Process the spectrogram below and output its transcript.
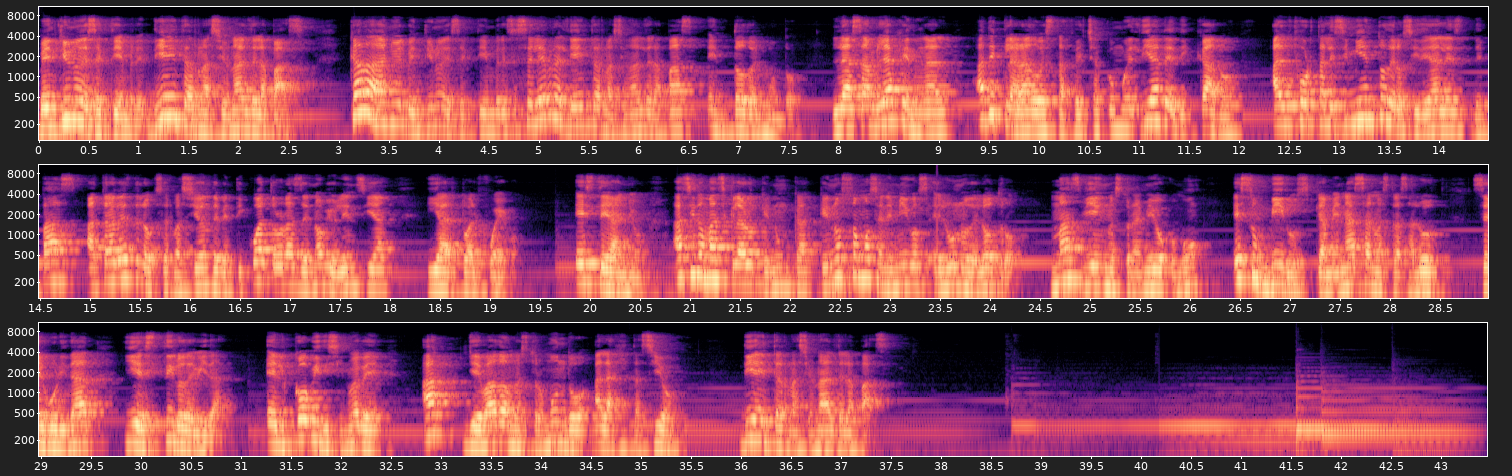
...21 de septiembre... ...Día Internacional de la Paz... Cada año el 21 de septiembre se celebra el Día Internacional de la Paz en todo el mundo. La Asamblea General ha declarado esta fecha como el día dedicado al fortalecimiento de los ideales de paz a través de la observación de 24 horas de no violencia y alto al fuego. Este año, ha sido más claro que nunca que no somos enemigos el uno del otro, más bien nuestro enemigo común es un virus que amenaza nuestra salud, seguridad y estilo de vida. El COVID-19 ha llevado a nuestro mundo a la agitación. Día Internacional de la Paz.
